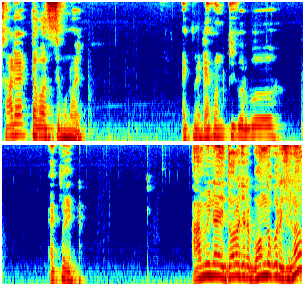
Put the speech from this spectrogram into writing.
সাড়ে আটটা বাজছে মনে হয়। এক মিনিট, এখন কি করব? এক মিনিট। আমি না এই দরজাটা বন্ধ করেছিলাম।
